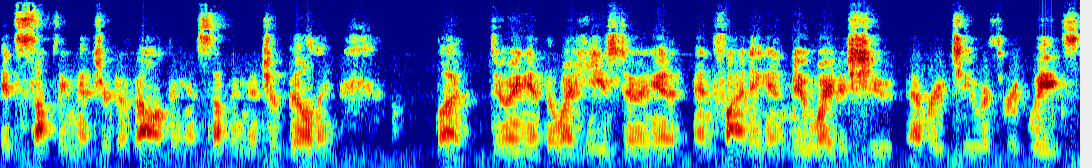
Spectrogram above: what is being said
it's something that you're developing, it's something that you're building. But doing it the way he's doing it and finding a new way to shoot every two or three weeks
